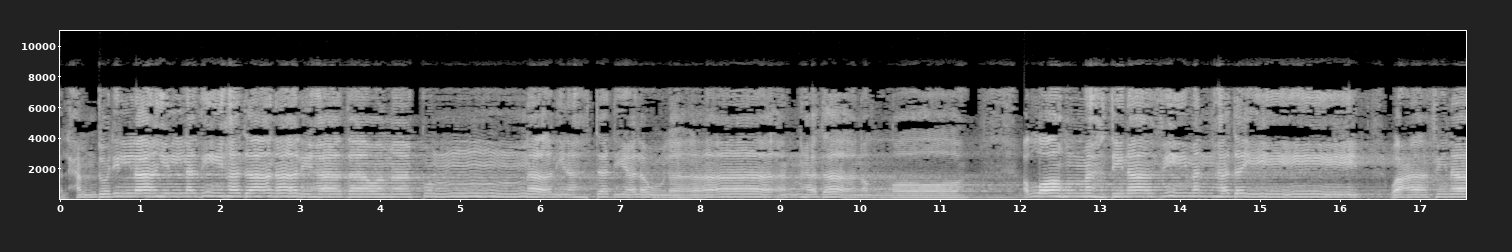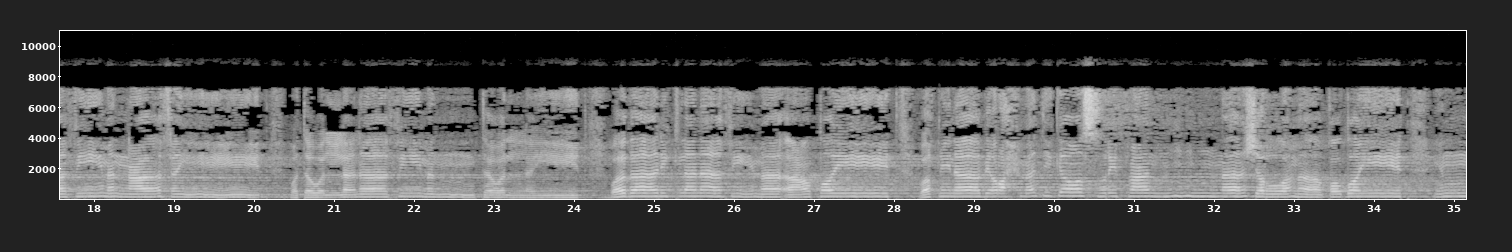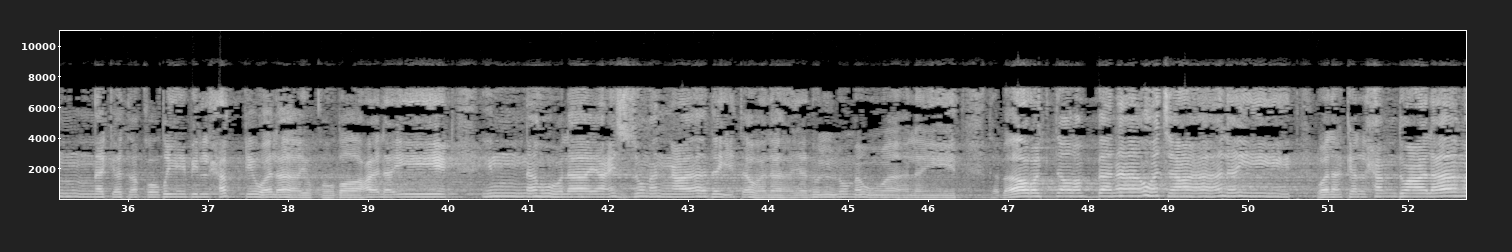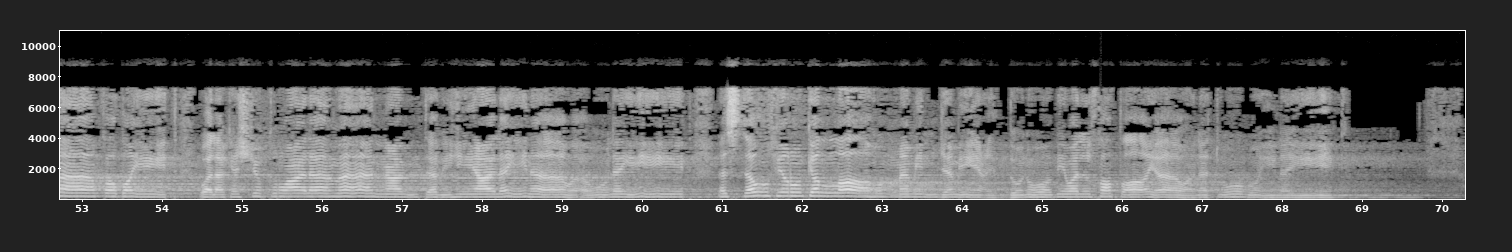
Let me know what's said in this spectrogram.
الحمد لله الذي هدانا لهذا وما كنا لنهتدي لولا أن هدانا الله. اللهم اهدنا فيمن هديت وعافنا فيمن عافيت وتولنا فيمن توليت وبارك لنا فيما أعطيت وقنا برحمتك واصرف عنا شر ما قضيت إنك تقضي بالحق ولا يقضى عليك إنه لا يعز من عاديت ولا يذل من واليت تباركت ربنا وتعاليت ولك الحمد على ما قضيت ولك الشكر على ما أنعمت به علينا وأوليت. نستغفرك اللهم من جميع الذنوب والخطايا ونتوب إليك.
